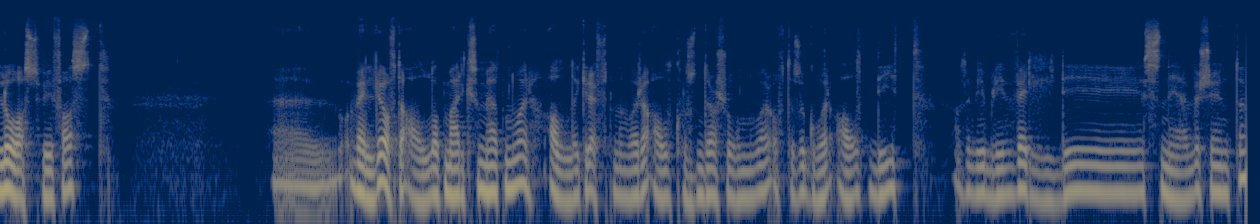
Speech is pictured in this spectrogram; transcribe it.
låser vi fast eh, veldig ofte all oppmerksomheten vår, alle kreftene våre, all konsentrasjonen vår. Ofte så går alt dit. Altså vi blir veldig sneversynte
